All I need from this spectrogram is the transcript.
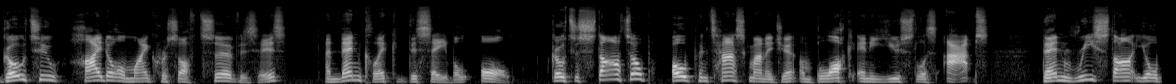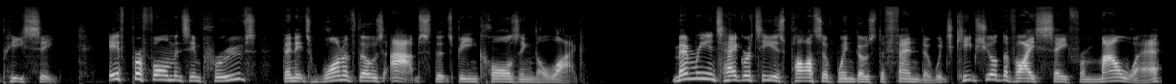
go to Hide All Microsoft Services and then click Disable All. Go to Startup, open Task Manager and block any useless apps, then restart your PC. If performance improves, then it's one of those apps that's been causing the lag. Memory integrity is part of Windows Defender, which keeps your device safe from malware,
